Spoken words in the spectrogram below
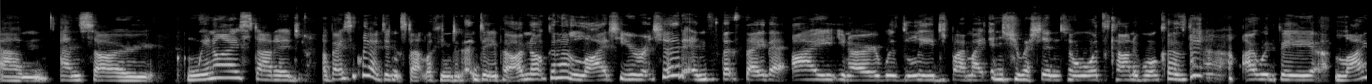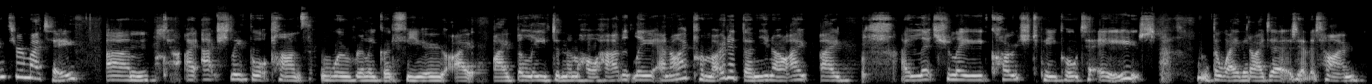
Um, and so when I started, uh, basically, I didn't start looking deeper. I'm not going to lie to you, Richard, and say that I, you know, was led by my intuition towards carnivore because I would be lying through my teeth. Um, I actually thought plants were really good for you. I, I believed in them wholeheartedly, and I promoted them. You know, I, I, I literally coached people to eat the way that I did at the time.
